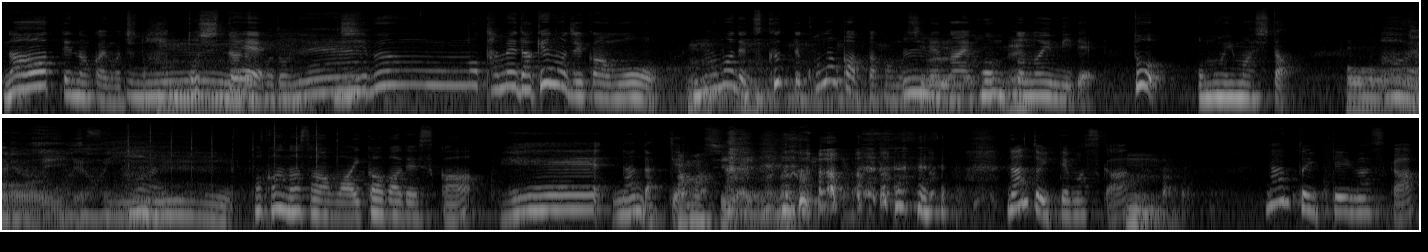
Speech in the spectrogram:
なーってなんか今ちょっとハッとして。自分のためだけの時間を今まで作ってこなかったかもしれない、うん。本当の意味で、と思いました。はい。いいですいい。若菜さんはいかがですか？えー、なんだっけ？魂は今何と言ってます。か何と言ってますか、うん。何と言っていますか？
